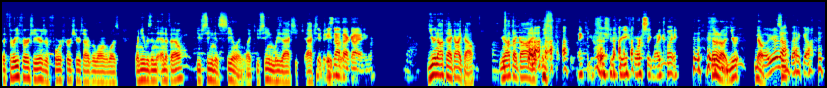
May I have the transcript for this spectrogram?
The three first years or four first years, however long it was, when he was in the NFL, you've seen his ceiling. Like you've seen what he's actually actually. but he's not that guy anymore. You're not that guy, pal. You're not that guy. Thank you for reinforcing my claim. no, no, no. You're no. no, you're See, not that guy.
